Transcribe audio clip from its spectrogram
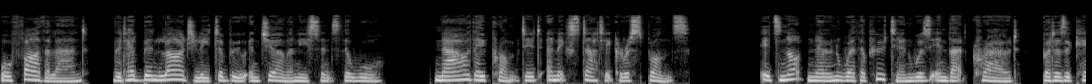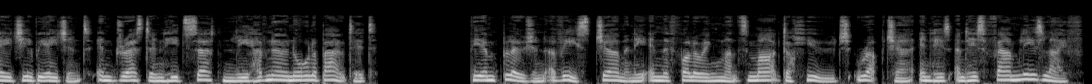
or fatherland, that had been largely taboo in Germany since the war. Now they prompted an ecstatic response. It's not known whether Putin was in that crowd, but as a KGB agent in Dresden he'd certainly have known all about it. The implosion of East Germany in the following months marked a huge rupture in his and his family's life.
